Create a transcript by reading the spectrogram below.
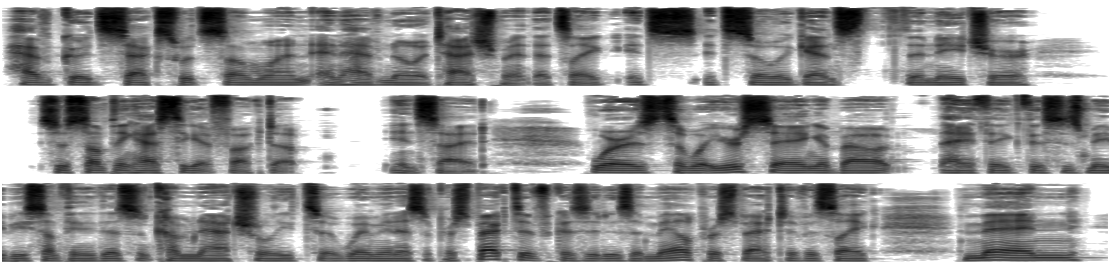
have good sex with someone and have no attachment. That's like, it's, it's so against the nature. So something has to get fucked up inside. Whereas to what you're saying about, I think this is maybe something that doesn't come naturally to women as a perspective because it is a male perspective. It's like men,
